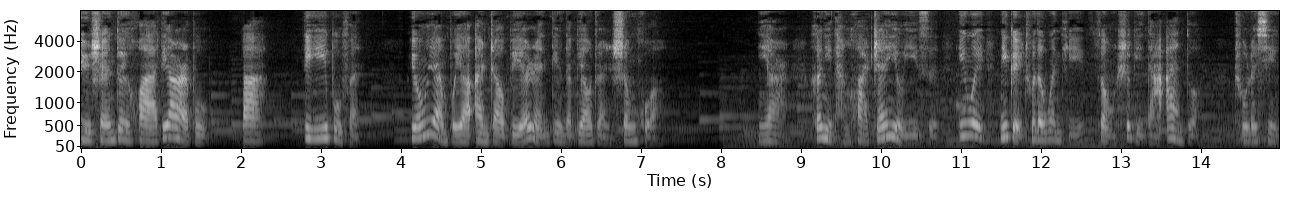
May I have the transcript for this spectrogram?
与神对话第二部八，第一部分，永远不要按照别人定的标准生活。尼尔，和你谈话真有意思，因为你给出的问题总是比答案多。除了性，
